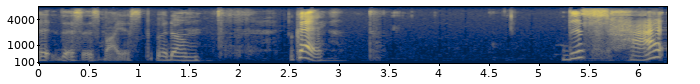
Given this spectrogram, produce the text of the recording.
It, this is biased, but um, okay. This hat,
